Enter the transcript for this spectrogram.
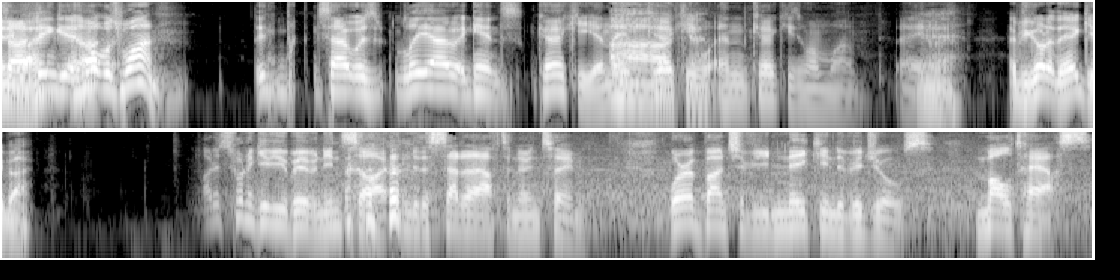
So I think it- and what was one? It- So it was Leo against Kirky, and then Ah, Kirky okay. and Kirky's one one. Anyway. Yeah. Have you got it there, Gibbo? I just want to give you a bit of an insight into the Saturday afternoon team. We're a bunch of unique individuals Malthouse,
